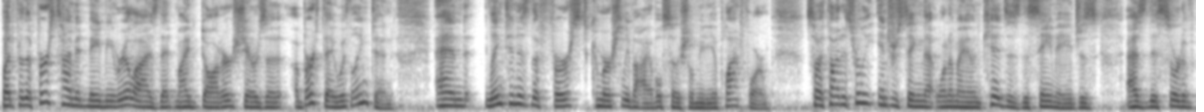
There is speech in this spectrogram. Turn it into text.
But for the first time, it made me realize that my daughter shares a, a birthday with LinkedIn. And LinkedIn is the first commercially viable social media platform. So I thought it's really interesting that one of my own kids is the same age as, as this sort of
